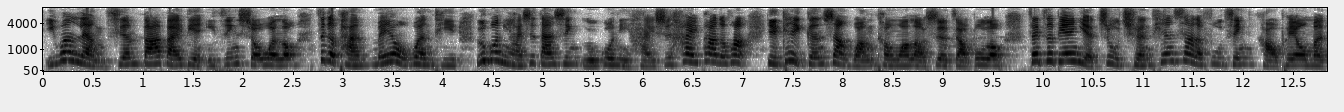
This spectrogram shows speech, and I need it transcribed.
一万两千八百点已经守稳喽，这个盘没有问题。如果你还是担心，如果你还是害怕的话，也可以跟上王腾王老师的脚步喽。在这边也祝全天下的父亲，好朋友们，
